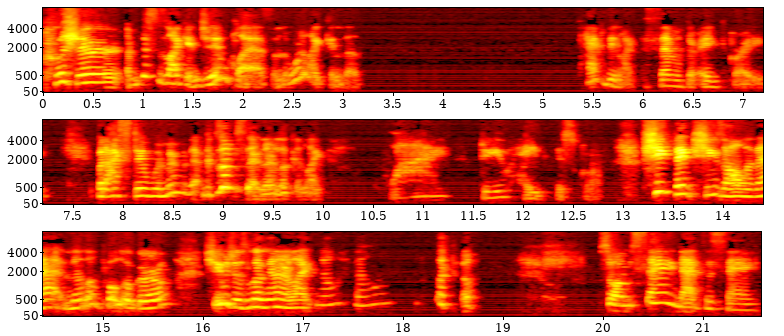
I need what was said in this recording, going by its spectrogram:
push her. This is like in gym class, and we're like in the had to be like the seventh or eighth grade. But I still remember that because I'm sitting there looking like, why do you hate this girl? She thinks she's all of that. And the little polo girl, she was just looking at her like, no, I don't. So I'm saying that to say,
